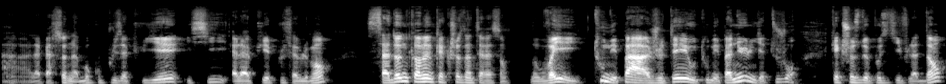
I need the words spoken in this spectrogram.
ah, la personne a beaucoup plus appuyé. Ici, elle a appuyé plus faiblement. Ça donne quand même quelque chose d'intéressant. Donc, vous voyez, tout n'est pas à jeter ou tout n'est pas nul. Il y a toujours quelque chose de positif là-dedans.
